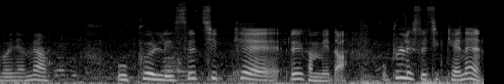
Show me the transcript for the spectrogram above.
뭐냐면 우플리스 치케를 갑니다. 우플리스 치케는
